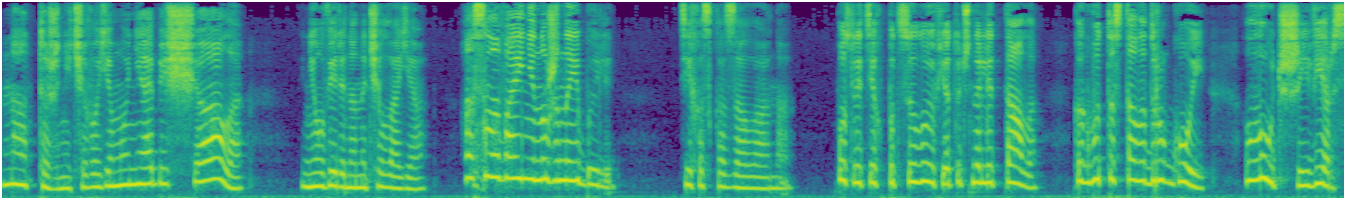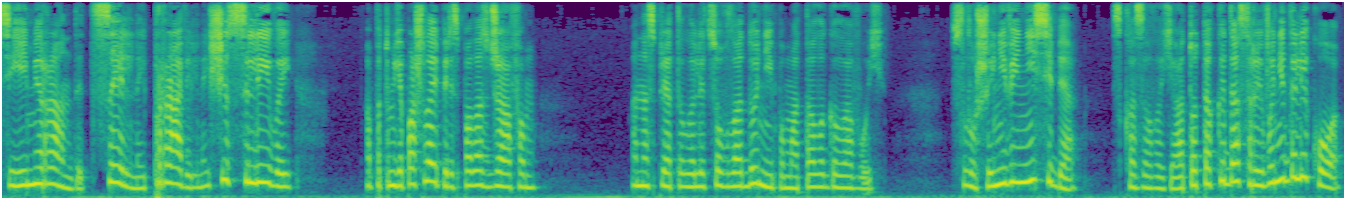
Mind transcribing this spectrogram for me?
«Но ты же ничего ему не обещала», —— неуверенно начала я. «А слова и не нужны были», — тихо сказала она. «После тех поцелуев я точно летала, как будто стала другой, лучшей версией Миранды, цельной, правильной, счастливой. А потом я пошла и переспала с Джафом». Она спрятала лицо в ладони и помотала головой. «Слушай, не вини себя», — сказала я, — «а то так и до срыва недалеко».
